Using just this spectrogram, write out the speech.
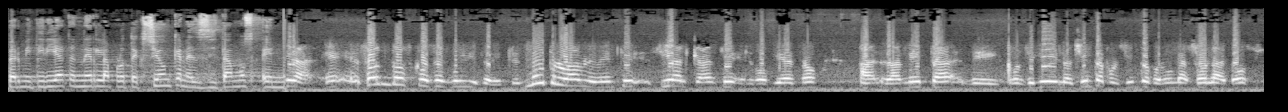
permitiría tener la protección que necesitamos en... Mira, eh, eh, son dos cosas muy diferentes. Muy probablemente sí alcance el gobierno a la meta de conseguir el 80% con una sola dosis.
